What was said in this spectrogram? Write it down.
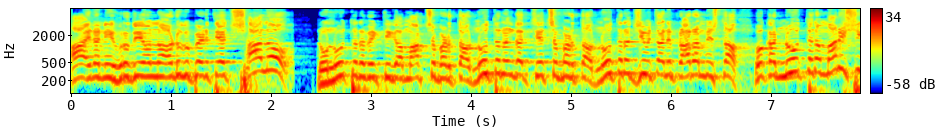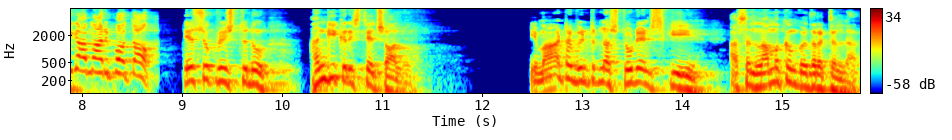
ఆయన నీ హృదయంలో అడుగు పెడితే చాలు. నువ్వు నూతన వ్యక్తిగా మార్చబడతావు నూతనంగా చేర్చబడతావు నూతన జీవితాన్ని ప్రారంభిస్తావు ఒక నూతన మనిషిగా మారిపోతావు. యేసుక్రీస్తును అంగీకరిస్తే చాలు. ఈ మాట వింటున్న స్టూడెంట్స్కి అసలు నమ్మకం కుదరటల్లా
